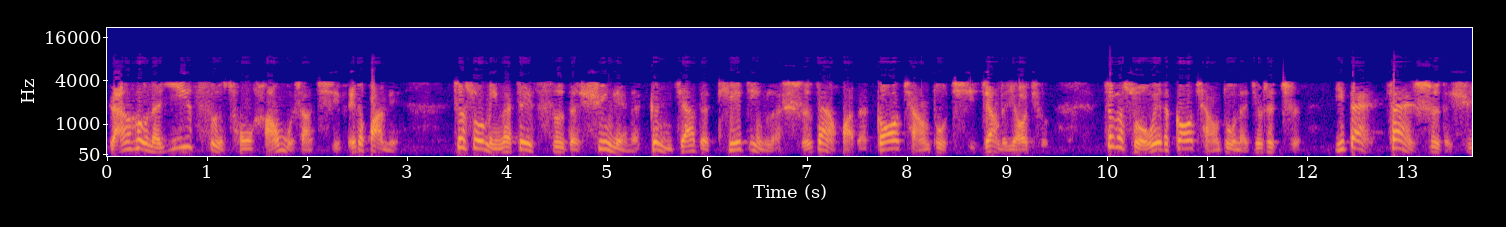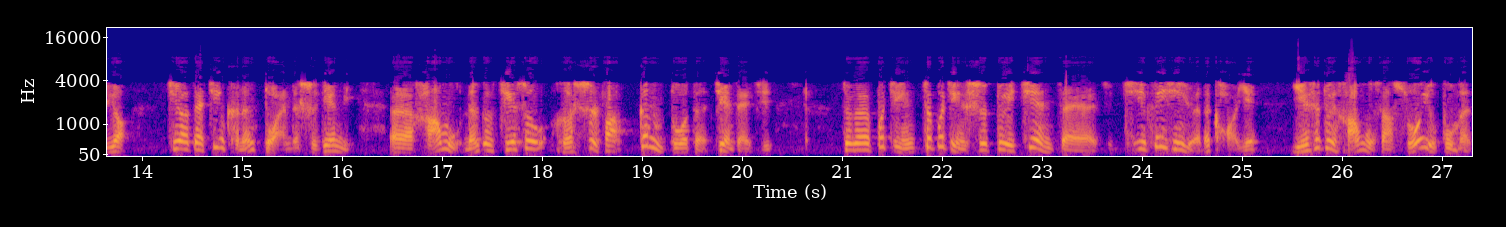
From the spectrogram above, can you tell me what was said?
然后呢，依次从航母上起飞的画面，这说明了这次的训练呢，更加的贴近了实战化的高强度起降的要求。这个所谓的高强度呢，就是指一旦战事的需要，就要在尽可能短的时间里，呃，航母能够接收和释放更多的舰载机。这个不仅这不仅是对舰载机飞行员的考验，也是对航母上所有部门。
